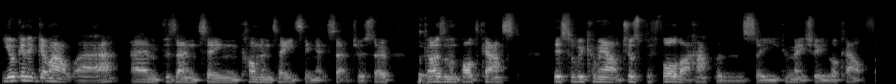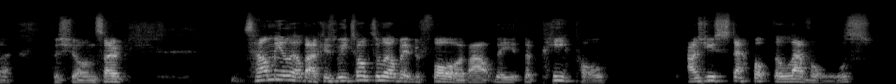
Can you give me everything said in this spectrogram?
you're going to go out there and presenting, commentating, etc. So, guys on the podcast, this will be coming out just before that happens, so you can make sure you look out for for Sean. So tell me a little bit because we talked a little bit before about the the people as you step up the levels,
